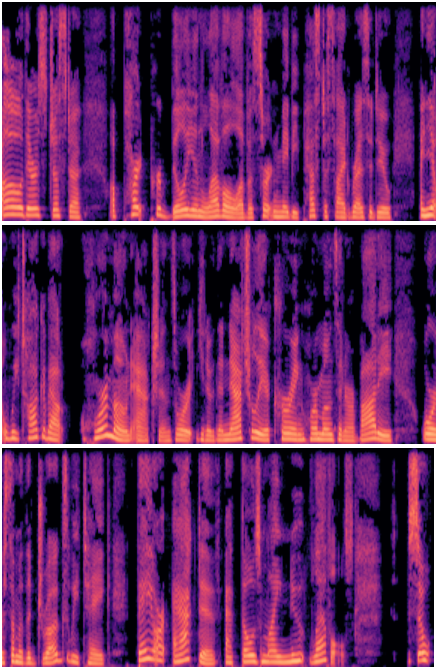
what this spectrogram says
oh, there's just a, a part per billion level of a certain maybe pesticide residue. And yet when we talk about hormone actions or, you know, the naturally occurring hormones in our body or some of the drugs we take, they are active at those minute levels. So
